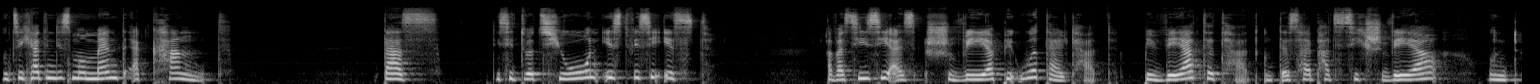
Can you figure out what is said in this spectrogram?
Und sie hat in diesem Moment erkannt, dass die Situation ist, wie sie ist aber sie sie als schwer beurteilt hat, bewertet hat und deshalb hat sie sich schwer und,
